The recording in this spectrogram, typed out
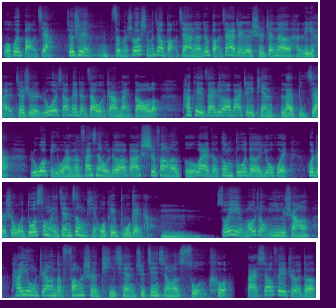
我会保价，就是怎么说？什么叫保价呢？就保价这个是真的很厉害。就是如果消费者在我这儿买高了，他可以在六幺八这一天来比价。如果比完了，发现我六幺八释放了额外的更多的优惠，或者是我多送了一件赠品，我可以补给他。嗯，所以某种意义上，他用这样的方式提前去进行了锁客，把消费者的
